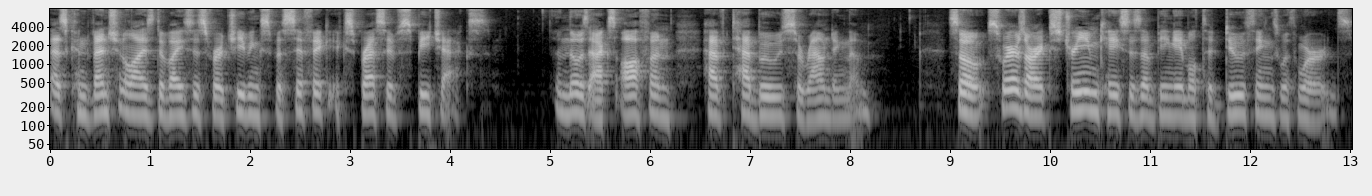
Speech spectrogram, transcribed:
as conventionalized devices for achieving specific expressive speech acts. And those acts often have taboos surrounding them. So, swears are extreme cases of being able to do things with words.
